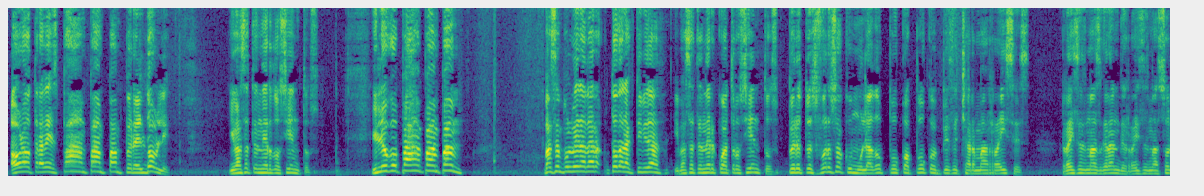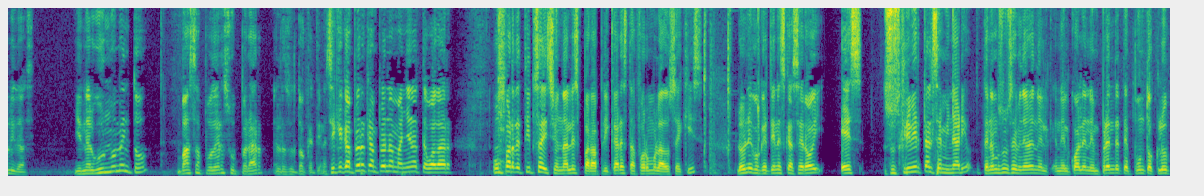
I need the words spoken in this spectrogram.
ahora otra vez, pam, pam, pam, pero el doble. Y vas a tener 200. Y luego, pam, pam, pam, Vas a volver a dar toda la actividad y vas a tener 400, pero tu esfuerzo acumulado poco a poco empieza a echar más raíces, raíces más grandes, raíces más sólidas. Y en algún momento vas a poder superar el resultado que tienes. Así que campeón, campeona, mañana te voy a dar un par de tips adicionales para aplicar esta fórmula 2X. Lo único que tienes que hacer hoy es suscribirte al seminario. Tenemos un seminario en el, en el cual en emprendete.club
